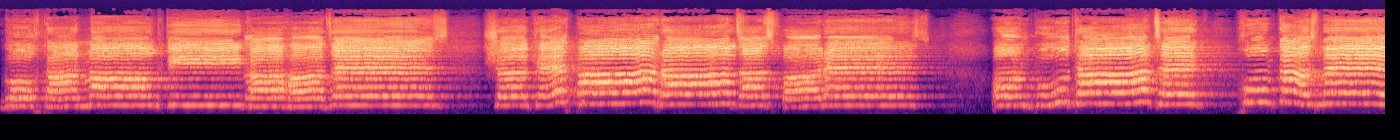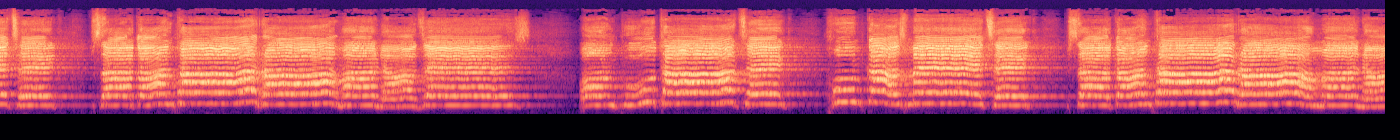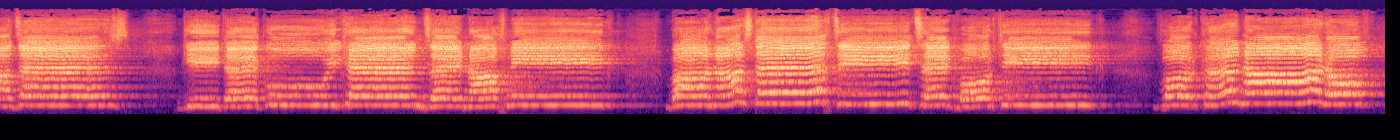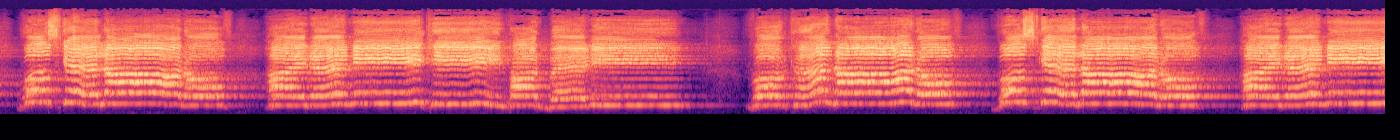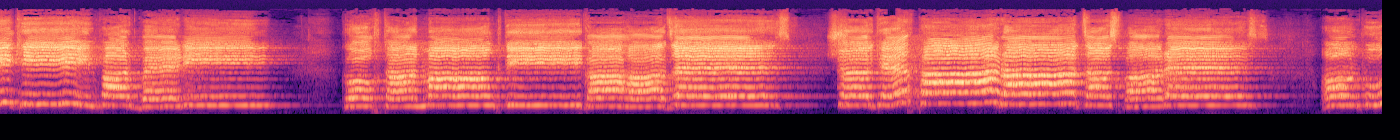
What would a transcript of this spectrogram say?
Գողթան մանկտի կահաձես, շքետ պարած ասպարես, on պութացեք, խում կազմեցեք, պսական թարամանաձես, on պութացեք, on pool.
